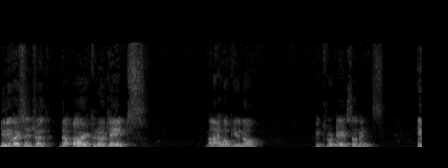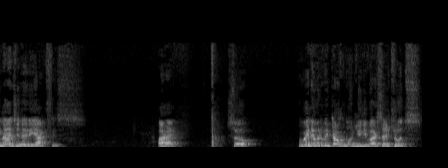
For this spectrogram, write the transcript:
Universal truth, the earth rotates. Well, I hope you know. It rotates on its imaginary axis. Alright. So, whenever we talk about universal truths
